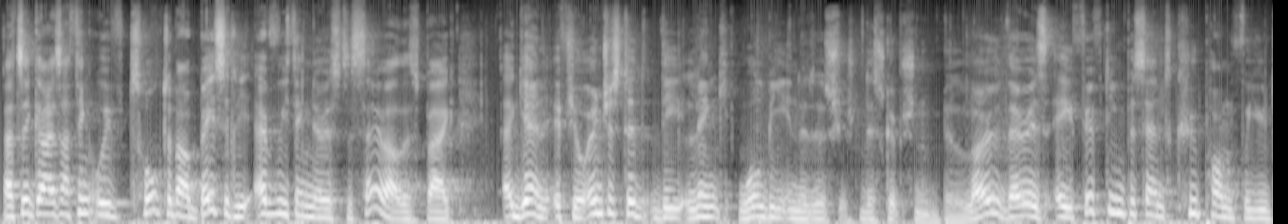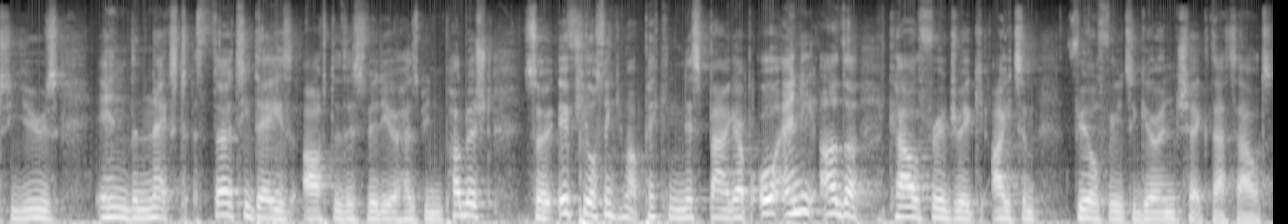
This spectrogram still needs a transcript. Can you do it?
That's it guys, I think we've talked about basically everything there is to say about this bag. Again, if you're interested, the link will be in the description below. There is a 15% coupon for you to use in the next 30 days after this video has been published. So if you're thinking about picking this bag up or any other Carl Friedrik item, feel free to go and check that out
